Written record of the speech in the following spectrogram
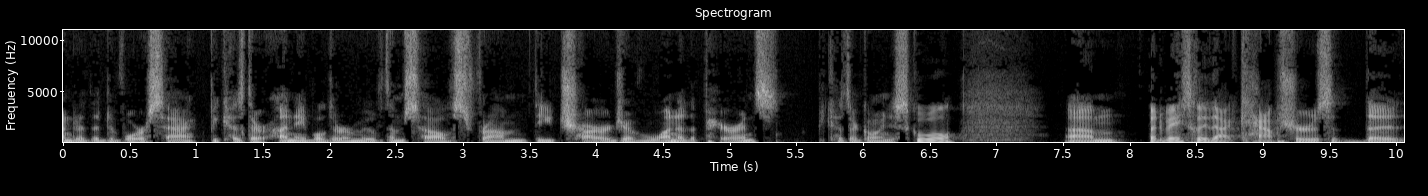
under the Divorce Act because they're unable to remove themselves from the charge of one of the parents because they're going to school. Um, but basically, that captures the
